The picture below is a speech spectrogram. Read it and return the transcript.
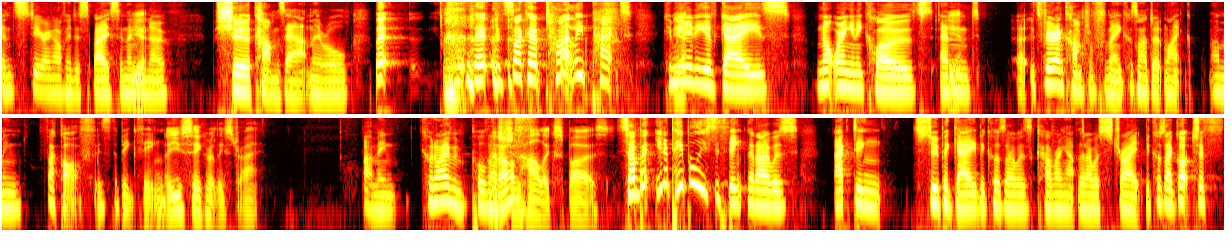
and steering off into space, and then Yeah. you know, Sure comes out and they're all but it's like a tightly packed community of gays not wearing any clothes and uh, it's very uncomfortable for me because i don't like i mean fuck off is the big thing Are you secretly straight? i mean could i even pull that Christian off Hull exposed. some you know people used to think that i was acting super gay because i was covering up that i was straight because i got to f-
